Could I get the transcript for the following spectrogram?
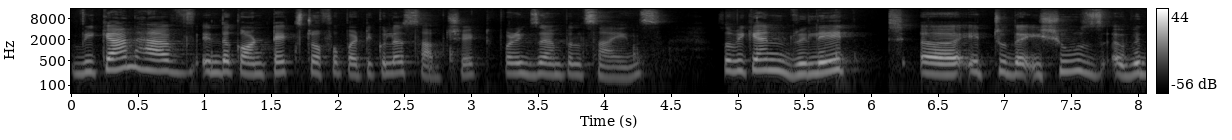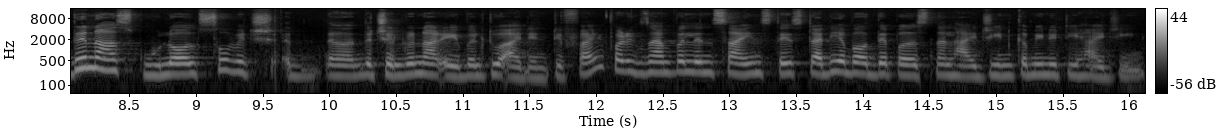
we can have in the context of a particular subject for example science. So, we can relate uh, it to the issues within our school also which uh, the children are able to identify. For example, in science they study about their personal hygiene, community hygiene.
